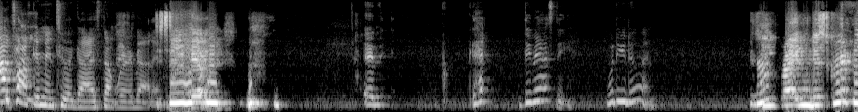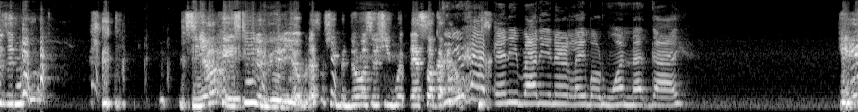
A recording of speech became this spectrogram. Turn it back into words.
I'll talk him into it, guys. Don't worry about it. See it happening? And D Nasty, what are you doing? She writing descriptors and See, y'all can't see the video, but that's what she's been doing since she whipped that sucker Do out. you have anybody in there labeled one nut guy? Yeah?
